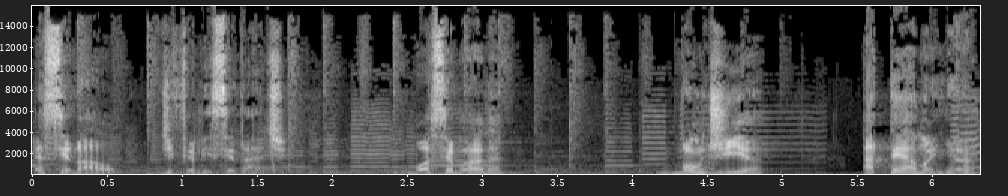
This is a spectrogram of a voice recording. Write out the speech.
é sinal de felicidade. Boa semana, bom dia, até amanhã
